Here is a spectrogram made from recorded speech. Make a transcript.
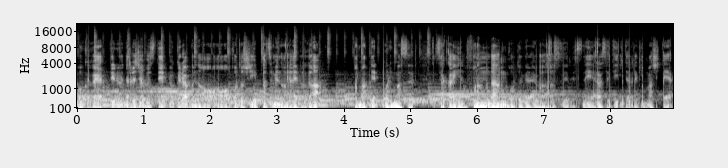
僕がやってるダルジャブステップクラブの今年一発目のライブが決まっております。堺のファンダンゴというライブハウスでですね、やらせていただきまして、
